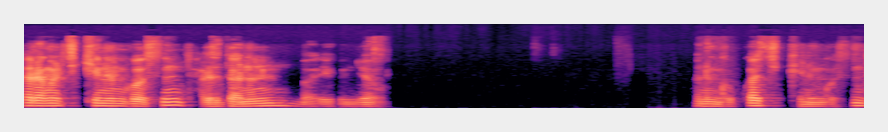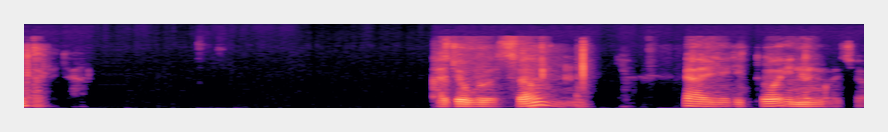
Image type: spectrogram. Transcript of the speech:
사랑을 지키는 것은 다르다는 말이군요. 하는 것과 지키는 것은 다르다. 가족으로서 음, 해야 할 일이 또 있는 거죠.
